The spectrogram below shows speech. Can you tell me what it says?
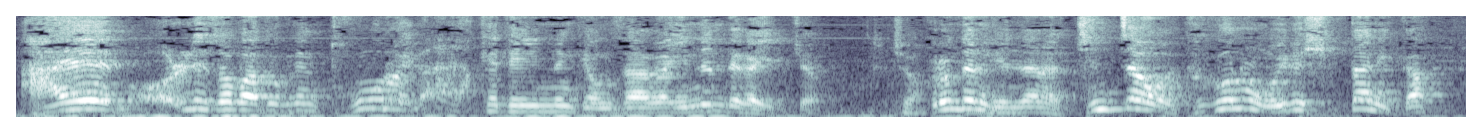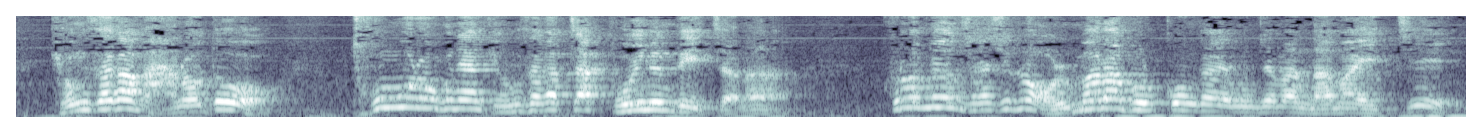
아예 멀리서 봐도 그냥 통으로 이렇게 돼 있는 경사가 있는 데가 있죠. 그렇죠. 그런 데는 괜찮아요. 진짜 그거는 오히려 쉽다니까. 경사가 많아도 통으로 그냥 경사가 쫙 보이는 데 있잖아. 그러면 사실은 얼마나 볼 건가의 문제만 남아있지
